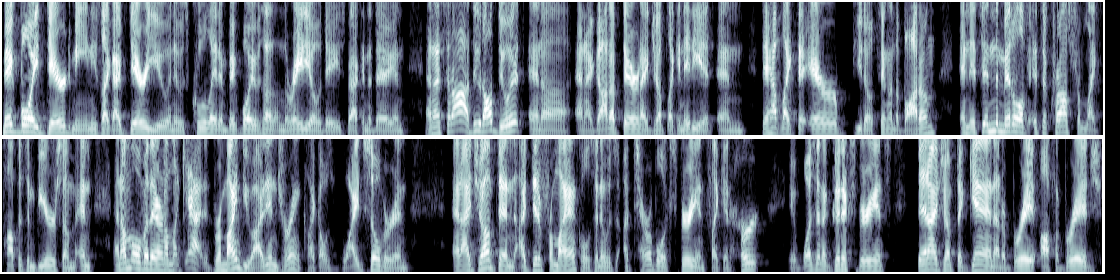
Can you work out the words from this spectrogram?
Big Boy dared me, and he's like, "I dare you," and it was Kool Aid, and Big Boy was on the radio days back in the day, and and I said, "Ah, dude, I'll do it," and uh, and I got up there and I jumped like an idiot, and they have like the air, you know, thing on the bottom. And it's in the middle of it's across from like Papa's and Beer or. And and I'm over there and I'm like, yeah, remind you, I didn't drink. Like I was wide sober. And and I jumped and I did it from my ankles and it was a terrible experience. Like it hurt. It wasn't a good experience. Then I jumped again at a bridge off a bridge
